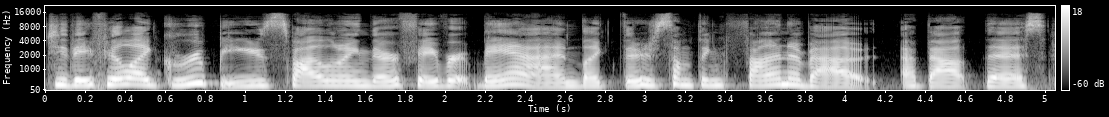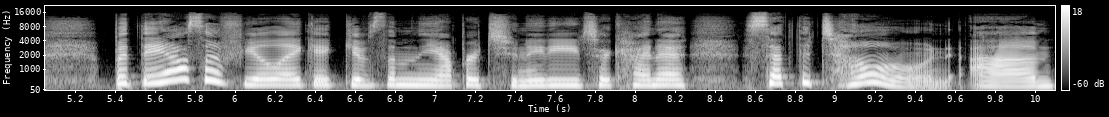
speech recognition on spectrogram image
do they feel like groupies following their favorite band? Like there's something fun about about this, but they also feel like it gives them the opportunity to kind of set the tone, um,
